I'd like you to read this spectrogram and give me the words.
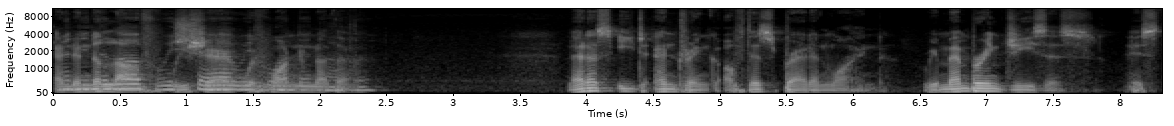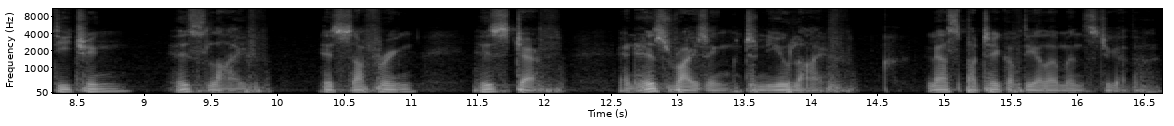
and in the love we share with one another. Let us eat and drink of this bread and wine, remembering Jesus, his teaching, his life, his suffering, his death, and his rising to new life. Let us partake of the elements together.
